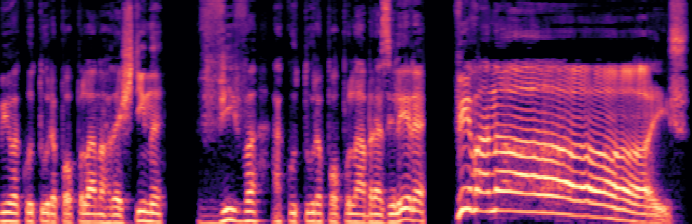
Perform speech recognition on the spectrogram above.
viva a cultura popular nordestina, viva a cultura popular brasileira, viva nós!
